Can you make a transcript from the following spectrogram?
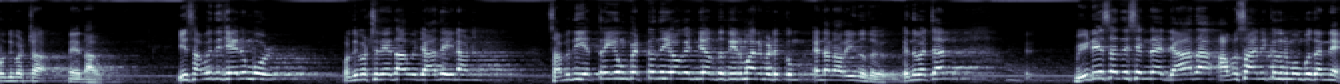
പ്രതിപക്ഷ നേതാവ്. ഈ സമിതി ചേരുമ്പോൾ പ്രതിപക്ഷ നേതാവ് ജാഥയിലാണ്. സമിതി എത്രയും പെട്ടെന്ന് യോഗം ചേർന്ന് തീരുമാനമെടുക്കും എന്നാണ് അറിയുന്നത്. എന്ന് വെച്ചാൽ വി ഡി സതീശന്റെ ജാഥ അവസാനിക്കുന്നതിന് മുമ്പ് തന്നെ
